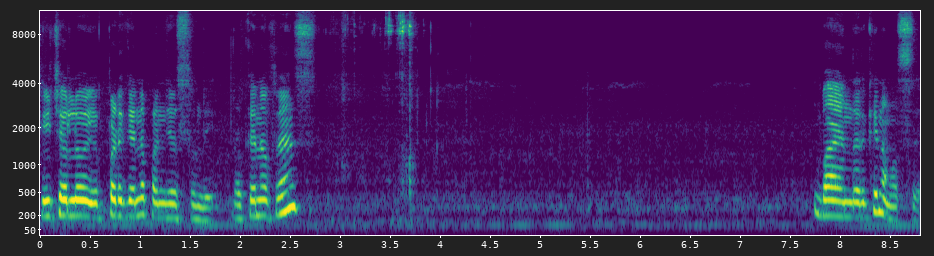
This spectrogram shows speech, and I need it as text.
ఫ్యూచర్లో ఎప్పటికైనా పనిచేస్తుంది ఓకేనా ఫ్రెండ్స్? బాయ్ అందరికీ నమస్తే.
